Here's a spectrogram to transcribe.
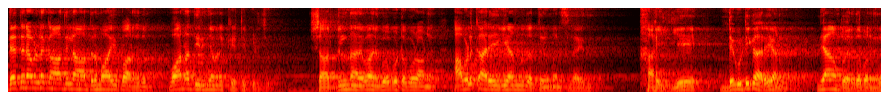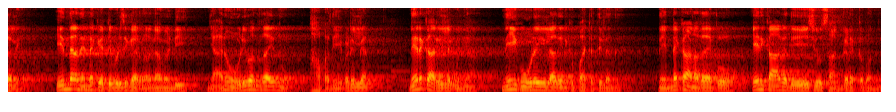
ദത്തൻ അവളുടെ കാതിൽ ആദ്രമായി പറഞ്ഞതും വർണ തിരിഞ്ഞവനെ കെട്ടിപ്പിടിച്ചു. ഷർട്ടിൽ നനവ് അനുഭവപ്പെട്ടപ്പോഴാണ് അവൾ കരയുകയാണെന്ന് ദത്തന് മനസ്സിലായത്. അയ്യേ എന്റെ കുട്ടിക്ക് അറിയാണ് ഞാൻ വെറുതെ പറഞ്ഞതല്ലേ? ഇന്നലെ നിന്നെ കെട്ടിപ്പിടിച്ച് കിടന്നിറങ്ങാൻ വേണ്ടി ഞാൻ ഓടി വന്നതായിരുന്നു. അപ്പം നീ ഇവിടെ ഇല്ല. നിനക്കറിയില്ല കുഞ്ഞ നീ കൂടെയില്ലാതെ എനിക്ക് പറ്റത്തില്ലെന്ന്. നിന്നെ കാണാതായപ്പോൾ എനിക്കാകെ ദേഷ്യവും സങ്കടമൊക്കെ വന്നു.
